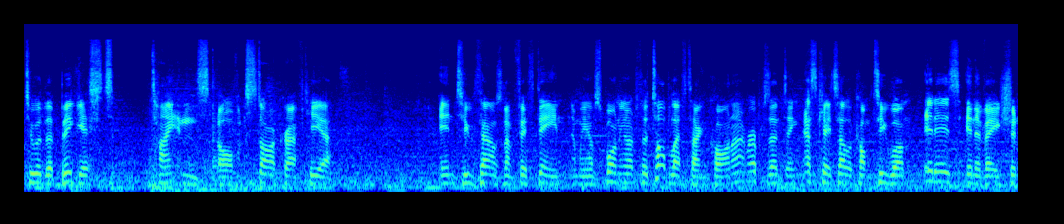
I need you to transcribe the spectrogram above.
two of the biggest titans of StarCraft here in 2015. And we have spawning up to the top left-hand corner, representing SK Telecom T1. It is Innovation.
